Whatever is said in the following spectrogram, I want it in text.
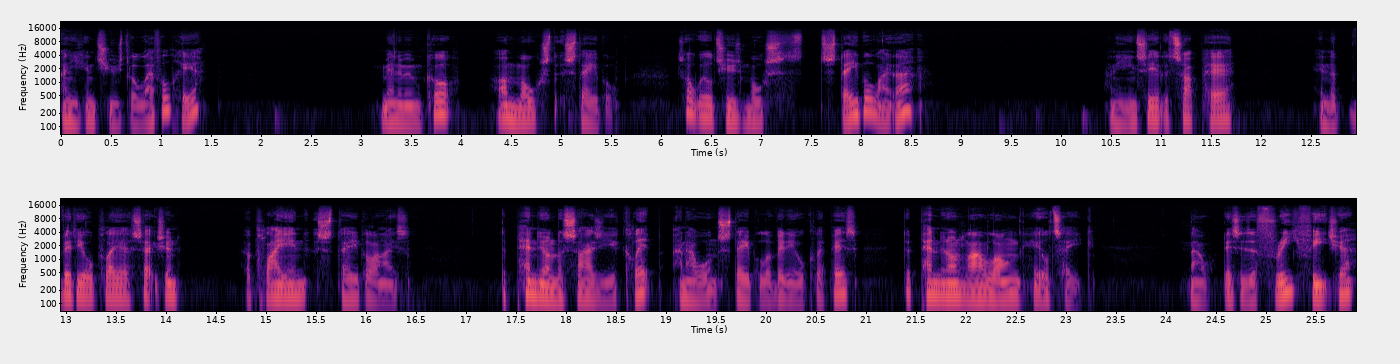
and you can choose the level here. Minimum cut or most stable. So we'll choose most stable like that. And you can see at the top here in the video player section applying stabilize. Depending on the size of your clip and how unstable the video clip is depending on how long it'll take. Now this is a free feature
